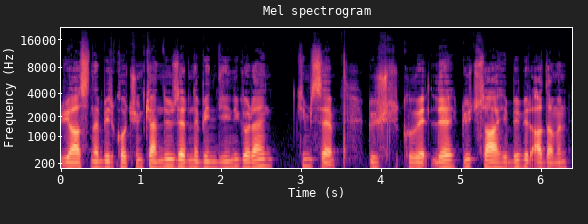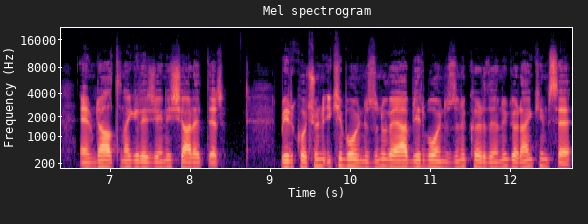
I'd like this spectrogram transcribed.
Rüyasında bir koçun kendi üzerine bindiğini gören kimse, güçlü, kuvvetli, güç sahibi bir adamın emri altına gireceğini işarettir. Bir koçun iki boynuzunu veya bir boynuzunu kırdığını gören kimse,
